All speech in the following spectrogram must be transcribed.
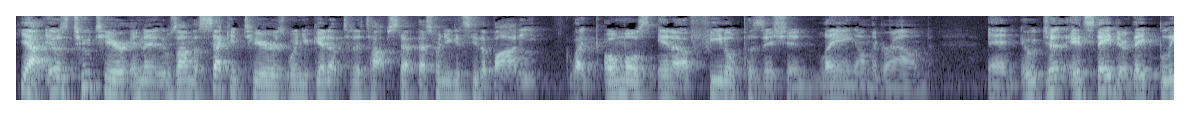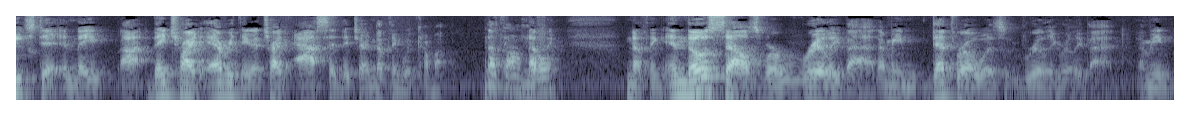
yeah, it was two tier, and then it was on the second tier is when you get up to the top step. That's when you can see the body, like almost in a fetal position, laying on the ground, and it would just it stayed there. They bleached it, and they uh, they tried everything. They tried acid. They tried nothing would come up. Nothing. Nothing. Nothing. And those cells were really bad. I mean, death row was really, really bad. I mean,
